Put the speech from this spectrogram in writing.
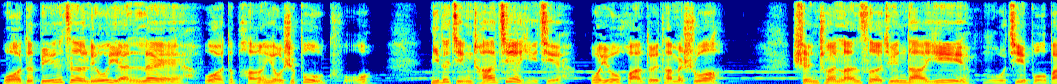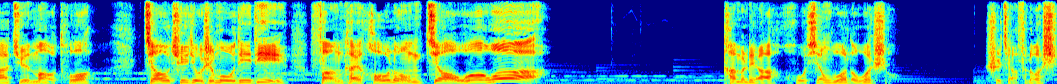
我的鼻子流眼泪，我的朋友是不苦，你的警察借一借。”我有话对他们说：身穿蓝色军大衣，母鸡不把军帽脱，郊区就是目的地，放开喉咙叫喔喔。他们俩互相握了握手。是加弗洛什，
